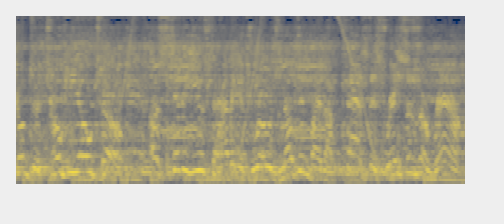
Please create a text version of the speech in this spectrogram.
Welcome to Tokyo-To, a city used to having its roads melted by the fastest races around.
